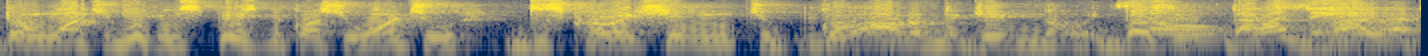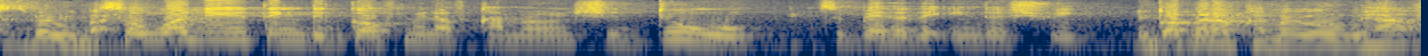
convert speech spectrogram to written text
don't want to give him space because you want to discourage him to go mm-hmm. out of the game. No, it doesn't. So that is do bad. you that is very bad. So what do you think the government of Cameroon should do to better the industry? the government of Cameroon, we have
